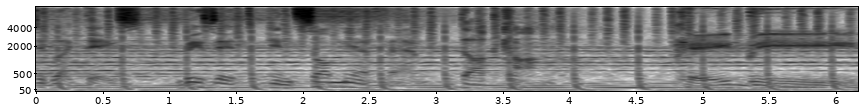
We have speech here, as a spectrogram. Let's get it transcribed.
music like this, visit insomniafm.com. KB.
